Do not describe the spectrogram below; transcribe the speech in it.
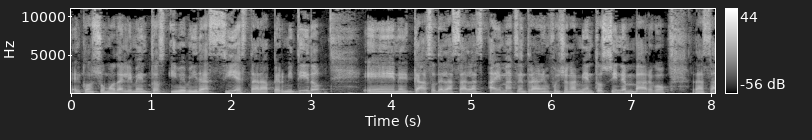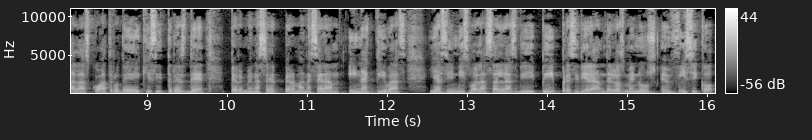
el consumo de alimentos y bebidas sí estará permitido. En el caso de las salas IMAX entrará en funcionamiento, sin embargo, las salas 4DX y 3D permanecerán inactivas y asimismo las salas VIP presidirán de los menús en físico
